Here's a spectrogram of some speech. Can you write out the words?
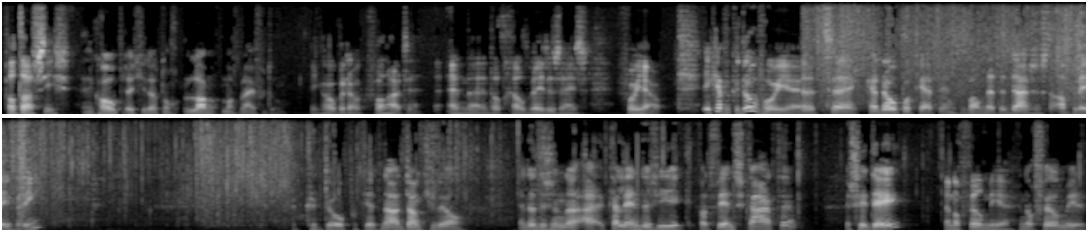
Fantastisch. En ik hoop dat je dat nog lang mag blijven doen. Ik hoop het ook, van harte. En uh, dat geldt wederzijds Voor jou. Ik heb een cadeau voor je. Het eh, cadeaupakket in verband met de duizendste aflevering. Cadeaupakket, nou dankjewel. En dat is een eh, kalender zie ik, wat wenskaarten, een cd En nog veel meer. en nog veel meer.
